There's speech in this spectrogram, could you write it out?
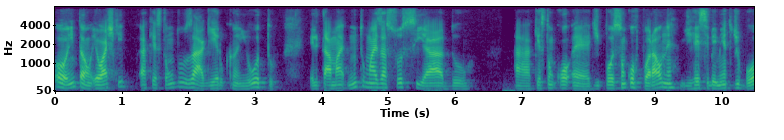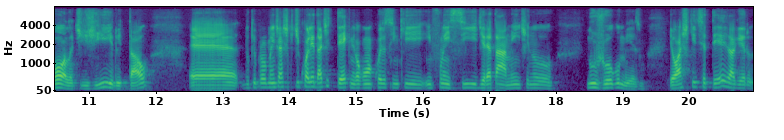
Oh, então, eu acho que a questão do zagueiro canhoto, ele está muito mais associado a questão é, de posição corporal, né, de recebimento de bola, de giro e tal, é, do que provavelmente acho que de qualidade técnica, alguma coisa assim que influencie diretamente no, no jogo mesmo. Eu acho que você ter zagueiro,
